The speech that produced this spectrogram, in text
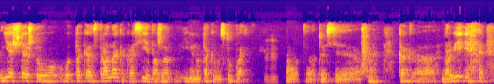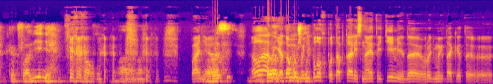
я считаю, что вот такая страна, как Россия, должна именно так и выступать. Угу. Вот, э, то есть, э, как э, Норвегия, как Словения. Понятно. Ну ладно, я думаю, мы неплохо потоптались на этой теме, да, вроде мы так это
